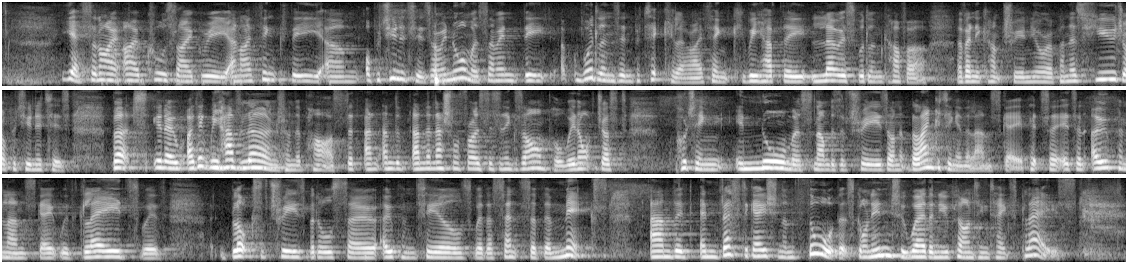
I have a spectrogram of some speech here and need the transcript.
Yes, and I, I, of course I agree, and I think the um, opportunities are enormous. I mean, the woodlands in particular, I think we have the lowest woodland cover of any country in Europe, and there's huge opportunities. But you know, I think we have learned from the past, that, and, and, the, and the National Forest is an example. We're not just putting enormous numbers of trees on blanketing in the landscape. It's, a, it's an open landscape with glades, with blocks of trees, but also open fields with a sense of the mix. And the investigation and thought that's gone into where the new planting takes place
